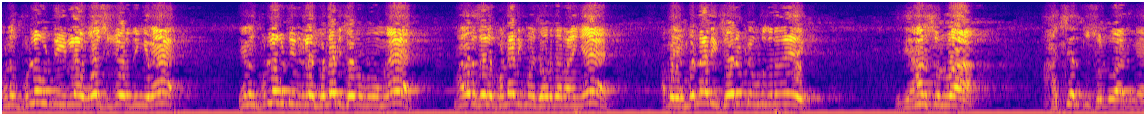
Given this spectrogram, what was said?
உனக்கு புள்ள குட்டி இல்ல ஓசி சோறு திங்கிற எனக்கு புள்ள குட்டி இல்ல பொண்டாடி சோறு கொடுப்போம்ல மதுரை பொண்டாடிக்குமா சோறு தராங்க அப்ப என் பொண்டாடிக்கு சோறு எப்படி கொடுக்கறது? இது யார் சொல்லுவா? அசர்த்து சொல்லுவாருங்க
